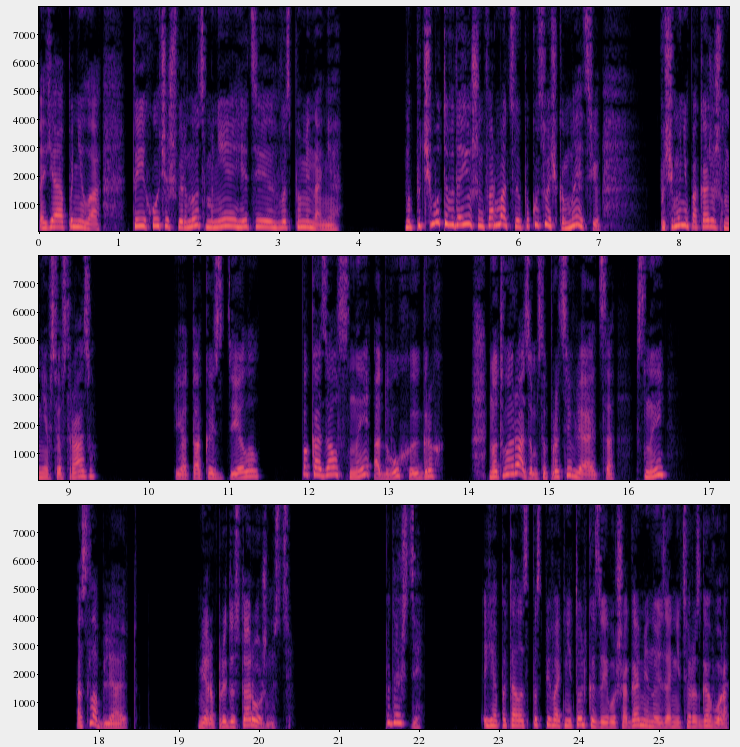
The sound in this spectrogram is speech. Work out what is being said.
я поняла. Ты хочешь вернуть мне эти воспоминания. Но почему ты выдаешь информацию по кусочкам, Мэтью? Почему не покажешь мне все сразу?» «Я так и сделал. Показал сны о двух играх. Но твой разум сопротивляется. Сны ослабляют. Мера предосторожности». «Подожди». Я пыталась поспевать не только за его шагами, но и за нитью разговора.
